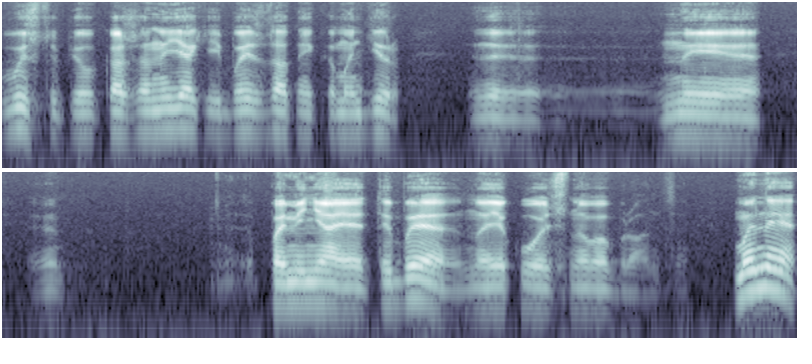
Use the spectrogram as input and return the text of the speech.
виступив, каже, ніякий боєздатний командир е, не е, поміняє тебе на якогось новобранця. Мене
